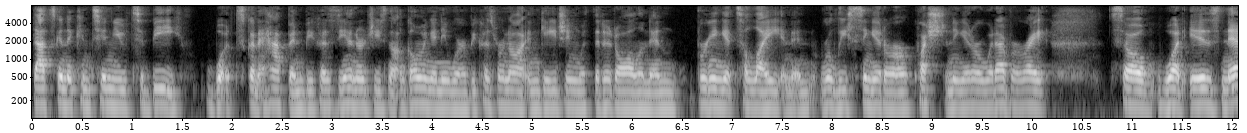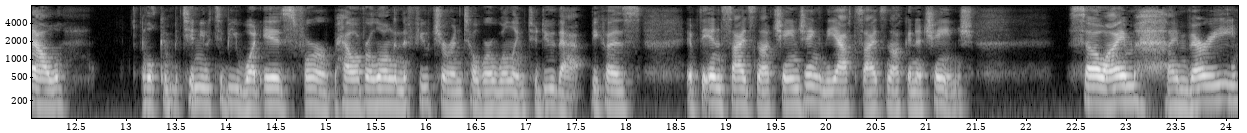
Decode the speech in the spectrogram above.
that's going to continue to be what's going to happen because the energy is not going anywhere because we're not engaging with it at all and then bringing it to light and then releasing it or questioning it or whatever right? So what is now will continue to be what is for however long in the future until we're willing to do that because if the inside's not changing the outside's not going to change so i'm i'm very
